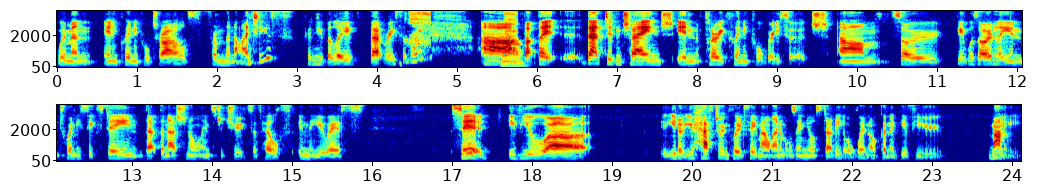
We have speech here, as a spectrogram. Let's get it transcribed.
women in clinical trials from the 90s. Can you believe that recently? Uh, wow. But they, that didn't change in preclinical research. Um, so it was only in 2016 that the National Institutes of Health in the US said if you are you know, you have to include female animals in your study or we're not going to give you money.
